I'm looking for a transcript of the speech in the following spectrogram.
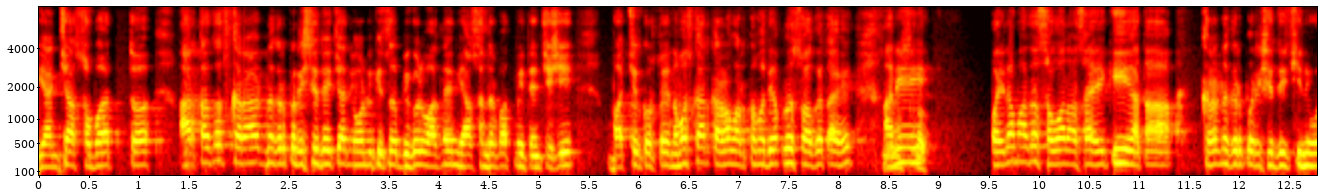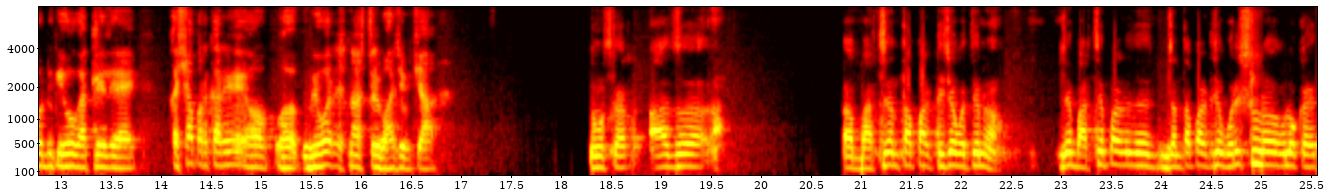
यांच्यासोबत. अर्थातच कराड नगर परिषदेच्या निवडणुकीचं बिगुल वाजलंय. या संदर्भात मी त्यांच्याशी बातचीत करतोय. नमस्कार कराड वार्तामध्ये आपलं स्वागत आहे. आणि पहिला माझा सवाल असा आहे की आता कराड नगर परिषदेची निवडणूक येऊ घातलेली आहे. कशा प्रकारे व्यूहरचना असतील भाजपच्या? नमस्कार. आज भारतीय जनता पार्टीच्या वतीनं जे भारतीय जनता पार्टीचे वरिष्ठ लोक आहेत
